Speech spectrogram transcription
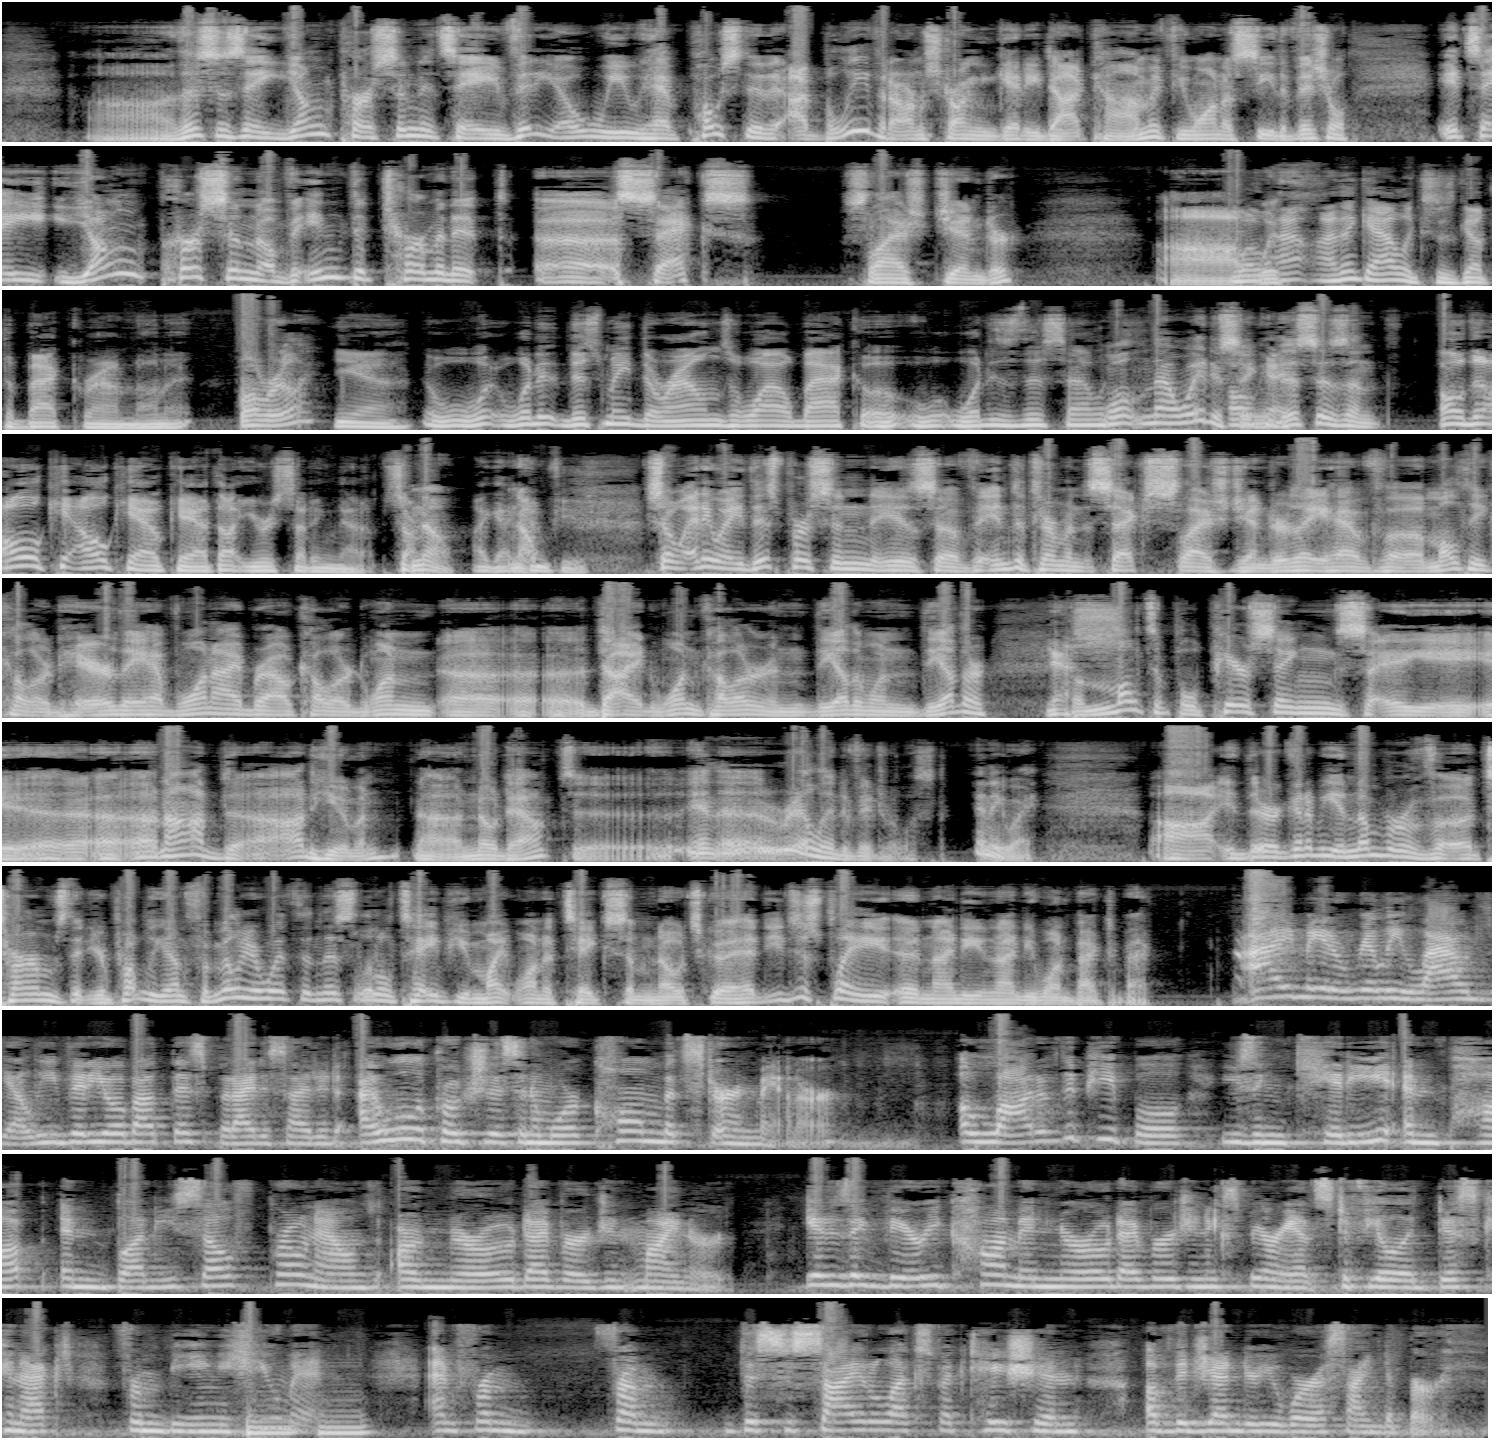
uh, this is a young person. It's a video we have posted, I believe, at ArmstrongandGetty.com if you want to see the visual. It's a young person of indeterminate uh, sex slash gender. Uh, well, with, I, I think Alex has got the background on it. oh, really? Yeah. What? What? This made the rounds a while back. Uh, what is this, Alex? Well, now wait a second. Okay. This isn't Oh, the, okay, okay, okay. I thought you were setting that up. Sorry. No, I got no. confused. So anyway, this person is of indeterminate sex slash gender. They have uh, multicolored hair. They have one eyebrow colored, one uh, uh, dyed one color, and the other one the other. Yes. Uh, multiple piercings. A, a, an odd odd human, uh, no doubt, uh, and a real individualist. Anyway. Uh, there are going to be a number of uh, terms that you're probably unfamiliar with in this little tape. You might want to take some notes. Go ahead. You just play uh, 90 and 91 back to back. I made a really loud, yelly video about this, but I decided I will approach this in a more calm but stern manner. A lot of the people using kitty and pup and bunny self pronouns are neurodivergent minors. It is a very common neurodivergent experience to feel a disconnect from being human mm-hmm. and from from the societal expectation of the gender you were assigned at birth.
